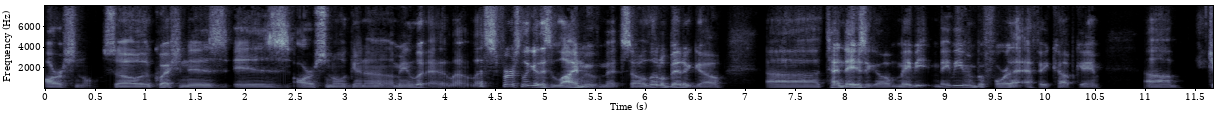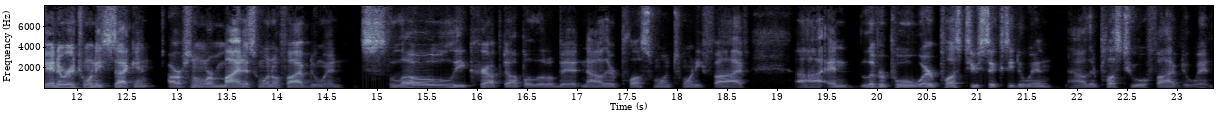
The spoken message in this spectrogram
Arsenal. So the question is, is Arsenal gonna? I mean, let's first look at this line movement. So a little bit ago, uh, ten days ago, maybe maybe even before that FA Cup game, um, January twenty second, Arsenal were minus one hundred five to win. Slowly crept up a little bit. Now they're plus one twenty five. Uh, and Liverpool were plus 260 to win. Now they're plus 205 to win,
